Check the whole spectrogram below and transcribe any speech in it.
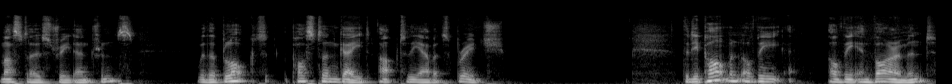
Mustow Street entrance, with a blocked postern gate up to the Abbot's Bridge. The Department of the of the Environment,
